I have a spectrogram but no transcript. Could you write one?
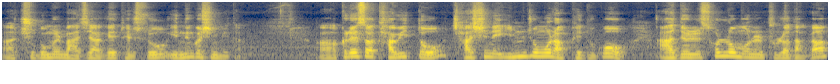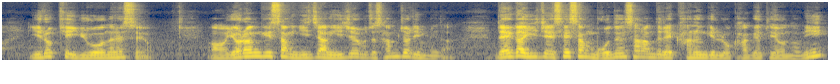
아, 죽음을 맞이하게 될 수 있는 것입니다. 어, 그래서 다윗도 자신의 임종을 앞에 두고 아들 솔로몬을 불러다가 이렇게 유언을 했어요. 어, 열왕기상 2장 2절부터 3절입니다. 내가 이제 세상 모든 사람들의 가는 길로 가게 되었노니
